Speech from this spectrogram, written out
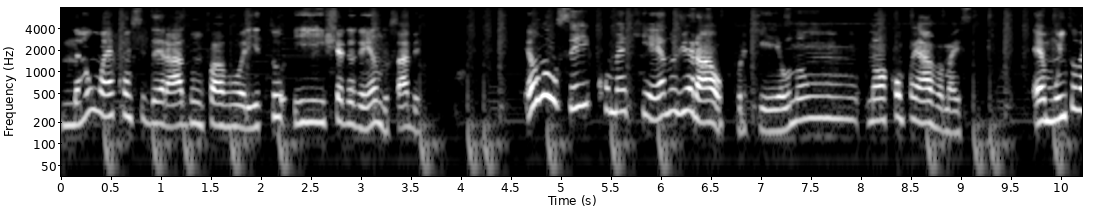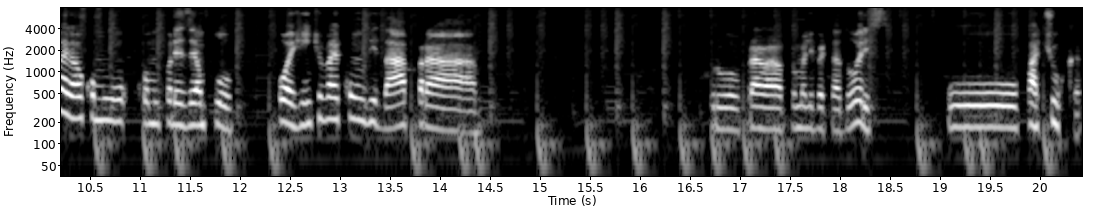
não é considerado um favorito e chega ganhando, sabe? Eu não sei como é que é no geral, porque eu não, não acompanhava, mas é muito legal como, como por exemplo, pô, a gente vai convidar para para uma Libertadores o Pachuca.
